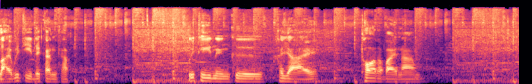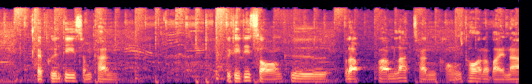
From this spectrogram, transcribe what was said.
หลายวิธีด้วยกันครับ วิธีหนึ่งคือขยายท่อระบายน้ำในพื้นที่สำคัญ วิธีที่สองคือปรับความลาดชันของท่อระบายน้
